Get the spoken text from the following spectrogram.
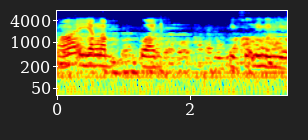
Ah, iyang nga kuan. Iko ni ninyo.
